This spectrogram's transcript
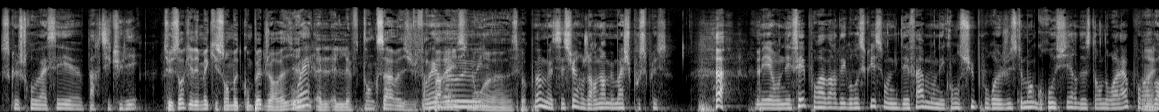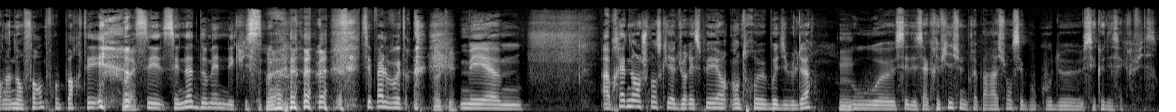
ce que je trouve assez euh, particulier. Tu sens qu'il y a des mecs qui sont en mode compète, genre vas-y, Ouais. elle, elle- elle lève tant que ça, vas-y, je vais faire Ouais, pareil, ouais, sinon euh, c'est pas Ouais, possible. mais c'est sûr, genre, non, mais moi, je pousse plus. mais on est fait pour avoir des grosses cuisses, on est des femmes, on est conçus pour euh, justement grossir de cet endroit-là, pour Ouais. avoir un enfant, pour le porter. Ouais. c'est notre domaine, les cuisses. c'est pas le vôtre. Mais euh, après, non, je pense qu'il y a du respect entre bodybuilders, Hmm. où euh, c'est des sacrifices, une préparation, c'est beaucoup de. C'est que des sacrifices.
